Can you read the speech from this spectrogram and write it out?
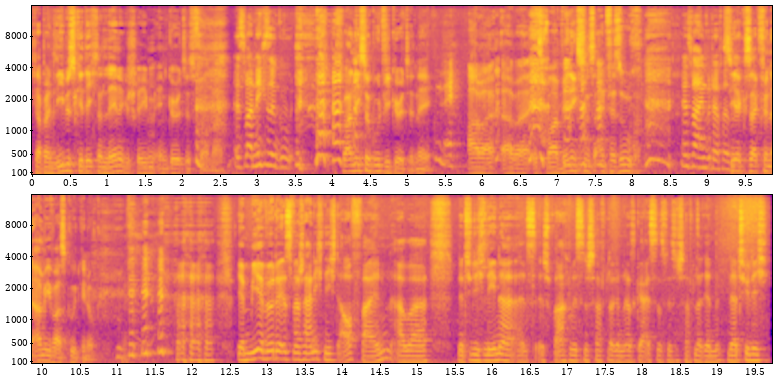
Ich habe hab ein Liebesgedicht an Lene geschrieben in Goethes Format. es war nicht so gut. es war nicht so gut wie Goethe, nee. nee. Aber, aber es war wenigstens ein Versuch. Es war ein guter Versuch. Sie hat gesagt, für einen Ami war es gut genug. ja, mir würde es wahrscheinlich nicht auffallen, aber natürlich Lena als Sprachwissenschaftlerin, als Geisteswissenschaftlerin natürlich,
